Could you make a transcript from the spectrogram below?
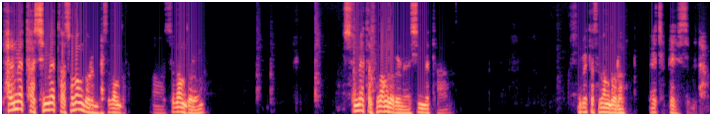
8m, 10m 소방도로입니다, 소방도로. 어, 소방도로. 10m 소방도로네, 10m. 10m 소방도로에 접해 있습니다.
